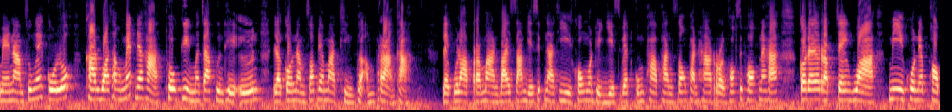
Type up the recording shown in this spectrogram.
แม่น้ำสุงไหงโกลกคาดว่าทางเม็ดเนี่ยค่ะถูกยิงมาจากพื้นที่อื่น แล้วก็นำซบเนี่ยมาทิ้งเพื่ออำพรางค่ะ และเวลาประมาณบ่ายสามยี่สิบนาทีของวันที่21กุมภาพันธ์2566นะคะ ก็ได้รับแจ้งว่ามีคนเนี่ยพบ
